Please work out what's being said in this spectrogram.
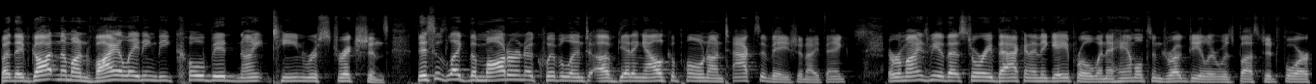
but they've gotten them on violating the COVID 19 restrictions. This is like the modern equivalent of getting Al Capone on tax evasion, I think. It reminds me of that story back in, I think, April when a Hamilton drug dealer was busted for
